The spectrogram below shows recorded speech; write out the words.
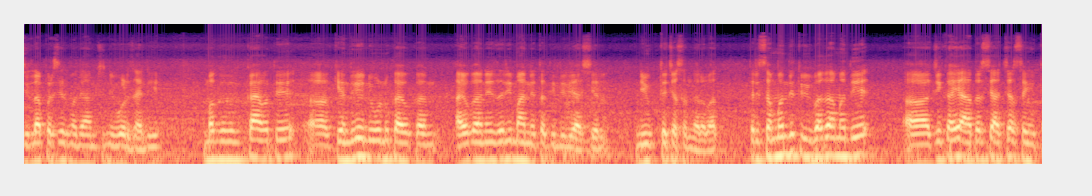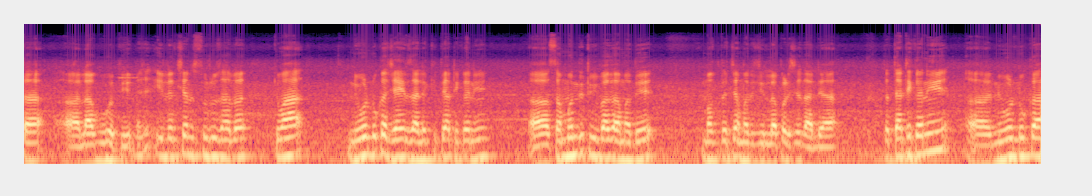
जिल्हा परिषदमध्ये आमची निवड झाली. मग काय होते? केंद्रीय निवडणूक आयोगा आयोगाने जरी मान्यता दिलेली असेल नियुक्तीच्या संदर्भात तरी संबंधित विभागामध्ये जी काही आदर्श आचारसंहिता लागू होती म्हणजे इलेक्शन सुरू झालं किंवा निवडणुका जाहीर झाल्या की त्या ठिकाणी संबंधित विभागामध्ये मग त्याच्यामध्ये जिल्हा परिषद आल्या. तर त्या ठिकाणी निवडणुका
